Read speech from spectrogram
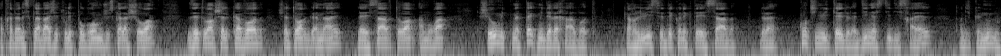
à travers l'esclavage et tous les pogroms jusqu'à la Shoah, Zetoar Shel Kavod, Shel Toar Ganai, Esav Toar Amura, Sheu Mitnatek Miderech Avot. Car lui s'est déconnecté, Esav, de la continuité de la dynastie d'Israël, tandis que nous, nous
